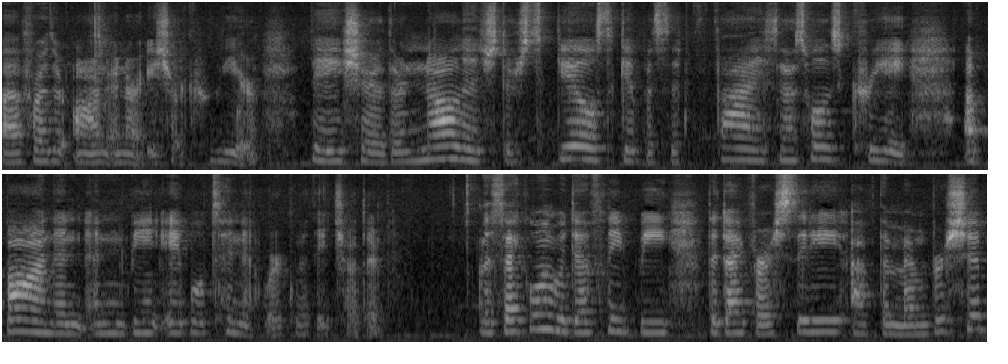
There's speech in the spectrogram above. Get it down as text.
uh, further on in our HR career. They share their knowledge, their skills to give us advice and as well as create a bond and, and being able to network with each other. The second one would definitely be the diversity of the membership.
